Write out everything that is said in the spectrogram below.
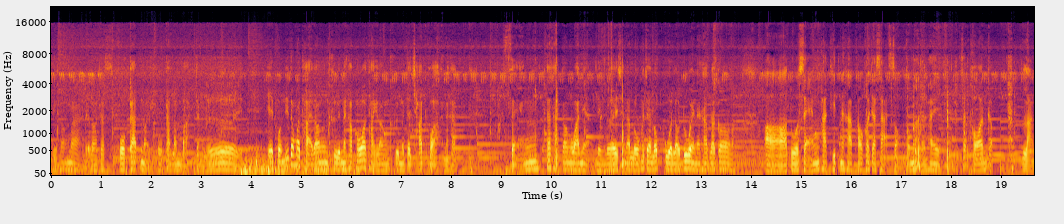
เยอะมากๆเดี๋ยวเราจะโฟกัสหน่อยโฟกัสลำบากจังเลย เหตุผลที่ต้องมาถ่ายตอนกลางคืนนะครับ เพราะว่าถ่ายตอนกลางคืนมันจะชัดกว่านะครับแสงถ้าถ่ายกลางวันเนี่ยหนึ่งเลยชนะโรงเขาจะรบกวนเราด้วยนะครับ แล้วก็ตัวแสงพระอาทิตย์นะครับเขาก็จะสาดส่องเข้ามาทำให้สะท้อนกับ ลัง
